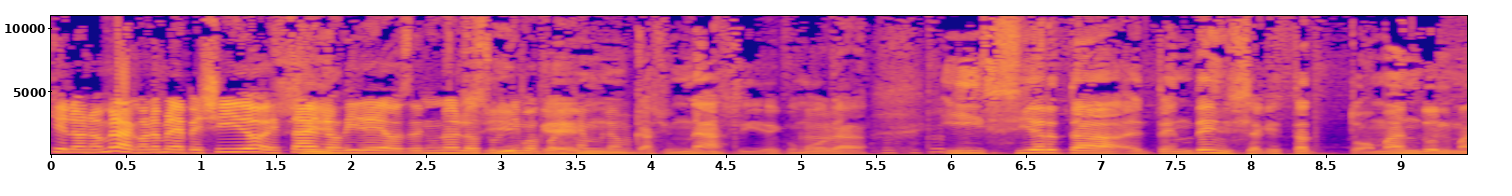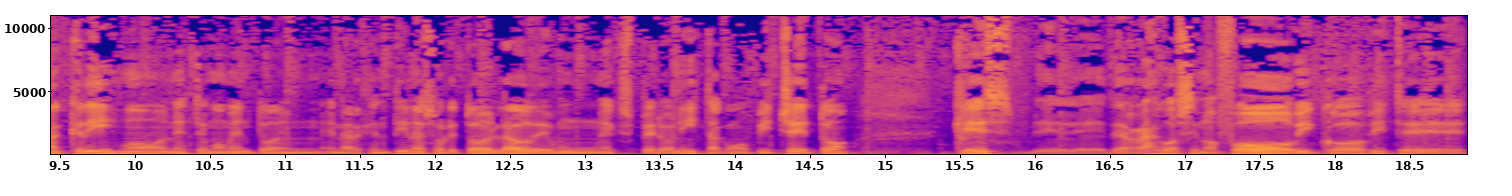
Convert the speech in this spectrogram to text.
Que lo nombra con nombre y apellido, está Sí. en los videos, en uno de los Sí, últimos, porque por es ejemplo. un- casi un nazi, es como la y cierta eh, tendencia que está tomando el macrismo en este momento en, en Argentina, sobre todo del lado de un experonista como Pichetto, que es eh, de rasgos xenofóbicos, viste,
